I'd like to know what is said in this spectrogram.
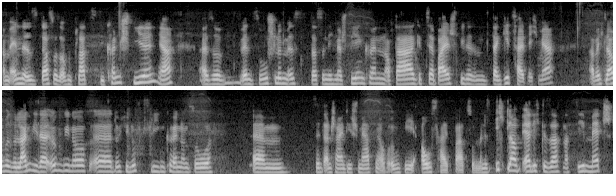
Am Ende ist es das, was auf dem Platz, die können spielen, ja. Also wenn es so schlimm ist, dass sie nicht mehr spielen können, auch da gibt's ja Beispiele, dann, dann geht's halt nicht mehr. Aber ich glaube, solange die da irgendwie noch äh, durch die Luft fliegen können und so, ähm, sind anscheinend die Schmerzen auch irgendwie aushaltbar zumindest. Ich glaube ehrlich gesagt, nach dem Match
